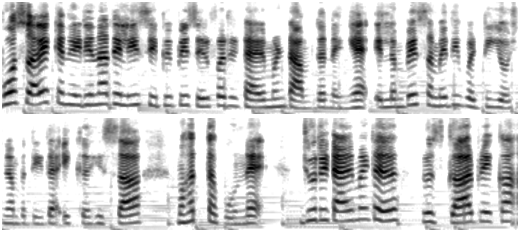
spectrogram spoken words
ਬਹੁਤ ਸਾਰੇ ਕੈਨੇਡੀਅਨਾਂ ਦੇ ਲਈ ਸੀਪੀਪੀ ਸਿਰਫ ਰਿਟਾਇਰਮੈਂਟ ਆਮਦਨ ਨਹੀਂ ਹੈ। ਇਹ ਲੰਬੇ ਸਮੇਂ ਦੀ ਵੱਡੀ ਯੋਜਨਾਬੰਦੀ ਦਾ ਇੱਕ ਹਿੱਸਾ ਮਹੱਤਵਪੂਰਨ ਹੈ, ਜੋ ਰਿਟਾਇਰਮੈਂਟ ਰੁਜ਼ਗਾਰ ਬ੍ਰੇਕਾਂ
